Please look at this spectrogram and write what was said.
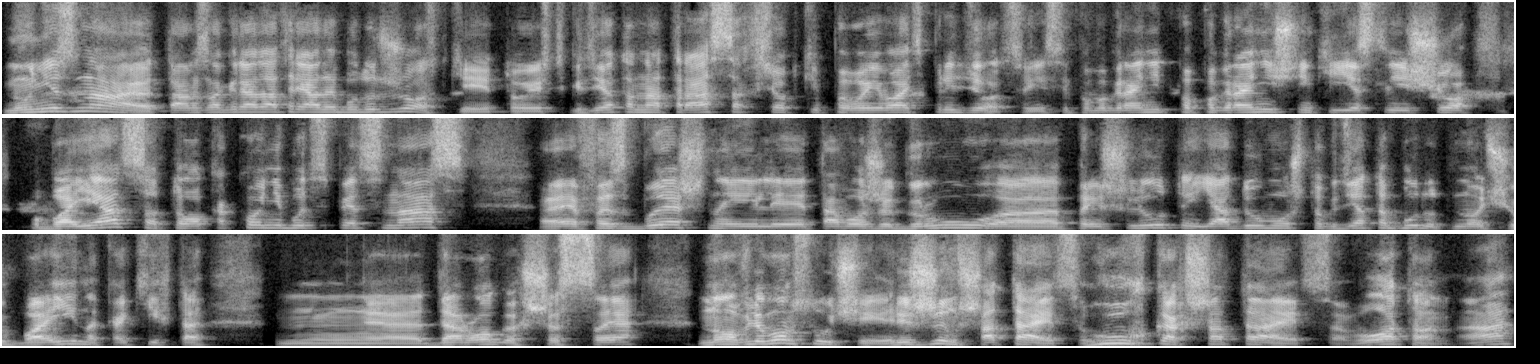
Ну, не знаю, там заградотряды будут жесткие, то есть где-то на трассах все-таки повоевать придется. Если по, пограни... по пограничники, если еще побоятся, то какой-нибудь спецназ э, ФСБшный или того же ГРУ э, пришлют, и я думаю, что где-то будут ночью бои на каких-то э, дорогах, шоссе. Но в любом случае режим шатается. Ух, как шатается. Вот он, а?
